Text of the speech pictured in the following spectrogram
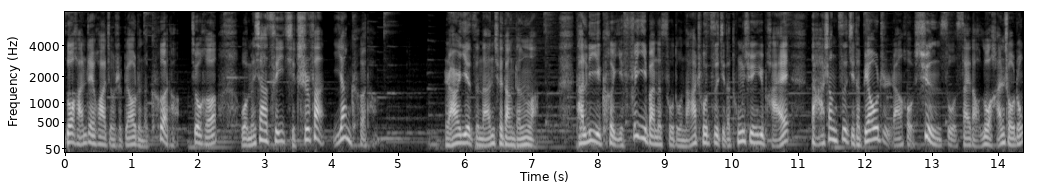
洛寒这话就是标准的客套，就和我们下次一起吃饭一样客套。然而叶子楠却当真了，他立刻以飞一般的速度拿出自己的通讯玉牌，打上自己的标志，然后迅速塞到洛寒手中。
